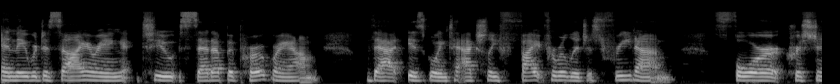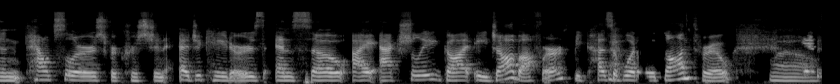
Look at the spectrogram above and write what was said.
And they were desiring to set up a program that is going to actually fight for religious freedom for Christian counselors, for Christian educators. And so I actually got a job offer because of what I had gone through. Wow. And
